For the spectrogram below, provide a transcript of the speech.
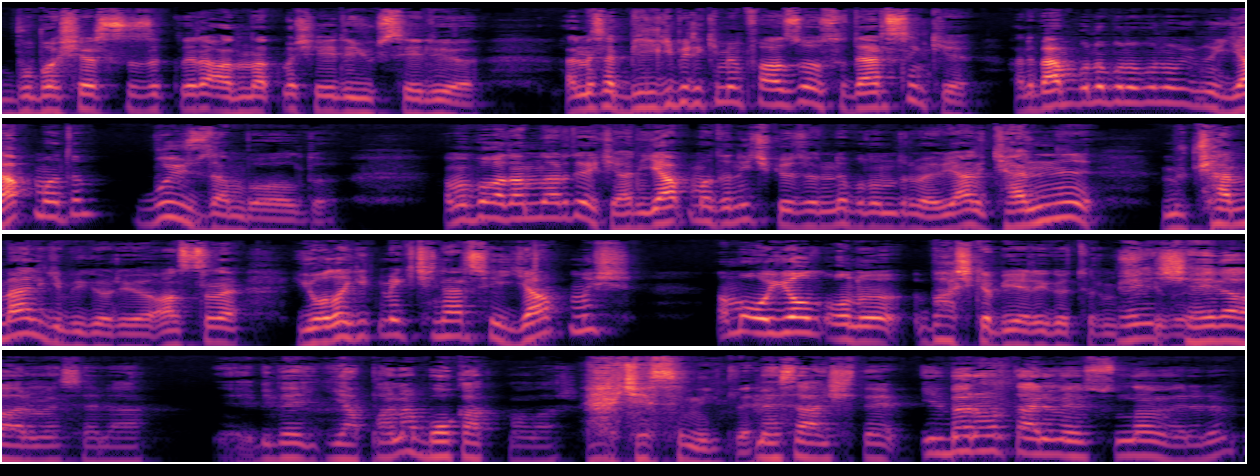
bu başarısızlıkları anlatma şeyi de yükseliyor. Hani mesela bilgi birikimin fazla olsa dersin ki hani ben bunu bunu bunu, bunu yapmadım bu yüzden bu oldu. Ama bu adamlar diyor ki hani yapmadığını hiç göz önünde bulundurmuyor. Yani kendini mükemmel gibi görüyor. Aslında yola gitmek için her şeyi yapmış ama o yol onu başka bir yere götürmüş Ve gibi. şey de var mesela. e, Bir de yapana bok atma var. Kesinlikle. Mesela işte İlber Ortaylı mevzusundan verelim.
